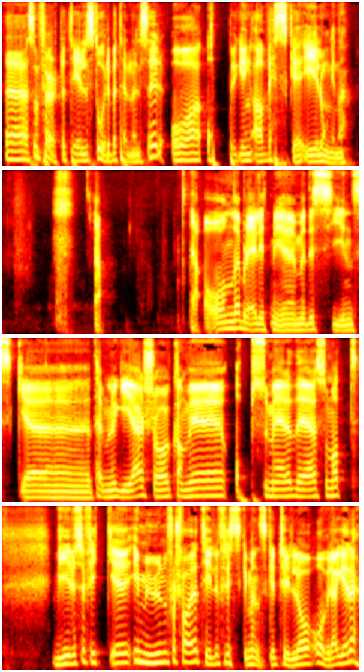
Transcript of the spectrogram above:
som førte til store betennelser og oppbygging av væske i lungene. Ja. ja og om det ble litt mye medisinsk terminologi her, så kan vi oppsummere det som at Viruset fikk eh, immunforsvaret til friske mennesker til å overreagere.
